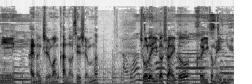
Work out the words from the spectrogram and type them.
你还能指望看到些什么呢？除了一个帅哥和一个美女，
